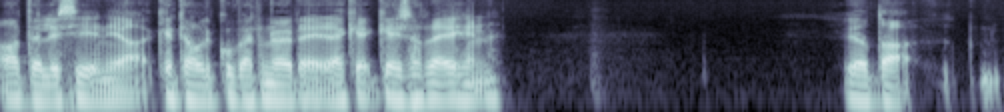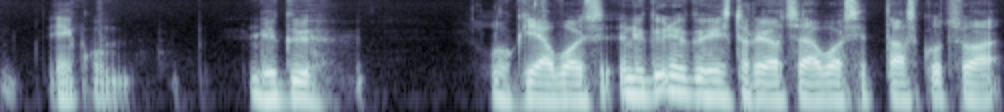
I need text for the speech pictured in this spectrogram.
aatelisiin ja kenraalikuvernööreihin ja keisareihin, jota niin kuin nykylukija voisi, nyky, nykyhistorioitsija voisi sitten taas kutsua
